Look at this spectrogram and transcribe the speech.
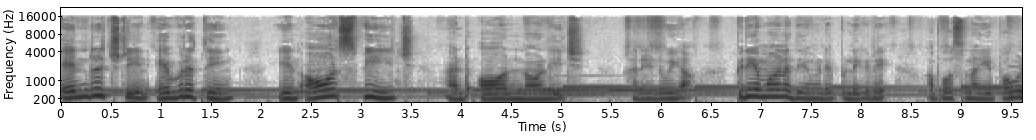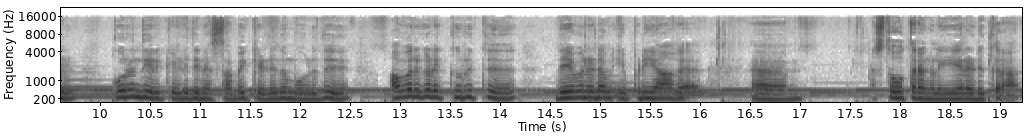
enriched in everything, in all speech and all knowledge. லூயா பிரியமான தேவனுடைய பிள்ளைகளே அப்போஸ் நான் பவுல் குருந்தியருக்கு எழுதின சபைக்கு எழுதும் பொழுது அவர்களை குறித்து தேவனிடம் இப்படியாக ஸ்தோத்திரங்களை ஏறெடுக்கிறார்?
